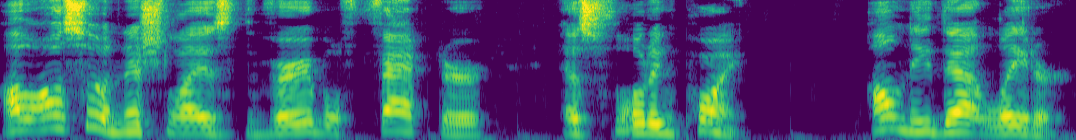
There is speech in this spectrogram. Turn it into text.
I'll also initialize the variable factor as floating point. I'll need that later.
